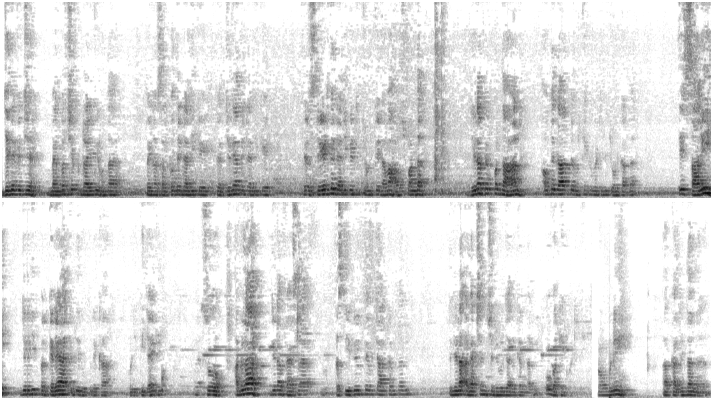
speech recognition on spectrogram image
ਜਿਹਦੇ ਵਿੱਚ ਮੈਂਬਰਸ਼ਿਪ ਡਰਾਈਵ ਵੀ ਹੁੰਦਾ ਹੈ। ਪਹਿਲਾਂ ਸਰਕਲ ਦੇ ਡੈਲੀਗੇਟ ਫਿਰ ਜ਼ਿਲ੍ਹਿਆਂ ਦੇ ਡੈਲੀਗੇਟ ਫਿਰ ਸਟੇਟ ਦੇ ਡੈਲੀਗੇਟ ਚੁਣ ਕੇ ਨਵਾਂ ਹਾਊਸ ਬਣਦਾ ਜਿਹੜਾ ਫਿਰ ਪ੍ਰਧਾਨ ਅਹੁਦੇਦਾਰ ਤੇ ਵਰਕਿੰਗ ਕਮੇਟੀ ਦੀ ਚੋਣ ਕਰਦਾ ਹੈ। ਇਹ ਸਾਰੀ ਜਿਹੜੀ ਪ੍ਰਕਿਰਿਆ ਹੈ, ਇਹਦੀ ਰੂਪਰੇਖਾ ਉਲੀਕੀ ਜਾਏਗੀ। ਸੋ ਅਗਲਾ ਜਿਹੜਾ ਫੈਸਲਾ ਅਸਤੀਫੇ ਉੱਤੇ ਵਿਚਾਰ ਕਰਨ ਦਾ ਵੀ ਤੇ ਜਿਹੜਾ ਇਲੈਕਸ਼ਨ ਸ਼ਡਿਊਲ ਜਾਰੀ ਕਰਨ ਦਾ ਵੀ ਉਹ ਵਰਕਿੰਗ ਕਮੇਟੀ ਦੀ। ਸ਼੍ਰੋਮਣੀ ਅਕਾਲੀ ਦਲ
